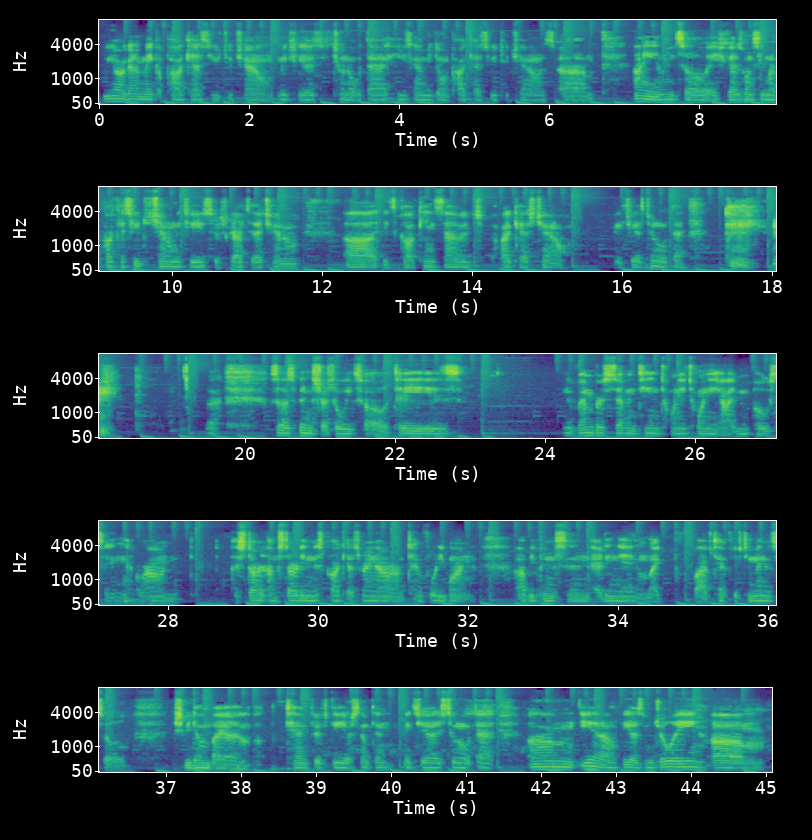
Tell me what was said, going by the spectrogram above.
We are gonna make a podcast YouTube channel. Make sure you guys tune out with that. He's gonna be doing podcast YouTube channels. Um, I am. So if you guys want to see my podcast YouTube channel, make sure you subscribe to that channel. Uh, it's called King Savage Podcast Channel. Make sure you guys tune out with that. Uh, so it's been a stressful week. So today is November 17, 2020, I'm posting around I start I'm starting this podcast right now around 1041. I'll be finishing editing it in like 5, 10, 15 minutes, so it should be done by uh, 1050 or something. Make sure you guys tune in with that. Um yeah, hope you guys enjoy. Um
